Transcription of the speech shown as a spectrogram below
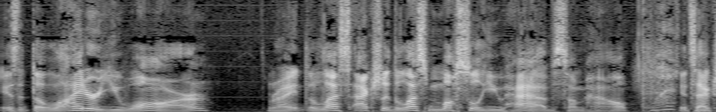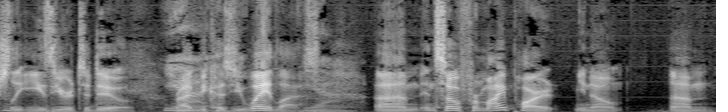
is that the lighter you are, right? The less actually the less muscle you have somehow, what? it's actually easier to do, yeah. right? Because you weigh less. Yeah. Um, and so for my part, you know, um,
